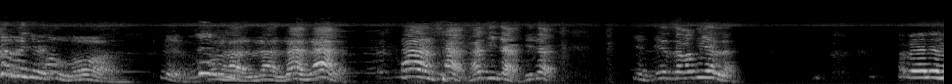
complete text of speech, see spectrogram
خرجني. الله. كيف؟ قولها لا لا لا لا. لا انسحب هاتي جاك جاك انت إيه الزلط يلا؟ أبي لين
